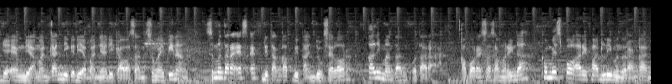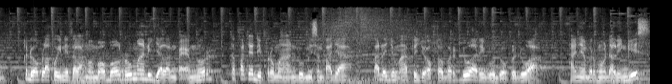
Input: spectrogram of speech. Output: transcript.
GM diamankan di kediamannya di kawasan Sungai Pinang, sementara SF ditangkap di Tanjung Selor, Kalimantan Utara. Kapolresta Samarinda, Kombes Pol Arif Adli menerangkan, kedua pelaku ini telah membobol rumah di Jalan PM Nur, tepatnya di perumahan Bumi Sempaja, pada Jumat 7 Oktober 2022. Hanya bermodal linggis,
